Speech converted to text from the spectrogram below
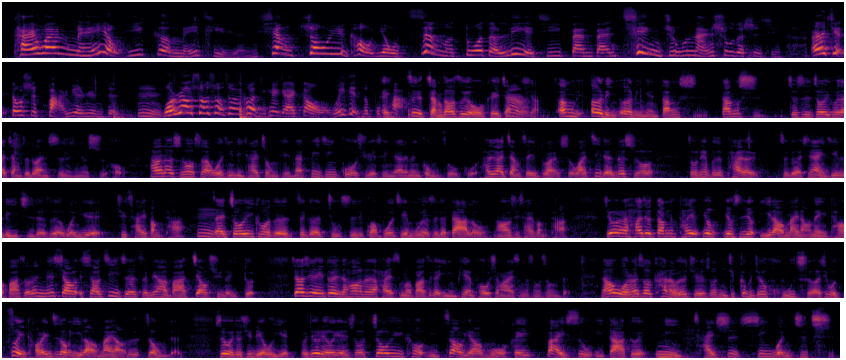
台湾没有一个媒体人像周玉蔻有这么多的劣迹斑斑、罄竹难书的事情，而且都是法院认证。嗯，我如果说错周玉蔻，你可以来告我，我一点都不怕。这个讲到这个，我可以讲一下。嗯二零二零年，当时当时就是周玉蔻在讲这段事情的时候。他那时候虽然我已经离开中天，但毕竟过去也曾经在那边工作过。他就在讲这一段的时候，我还记得那时候中天不是派了这个现在已经离职的这个文月去采访他，在周玉蔻的这个主持广播节目的这个大楼，然后去采访他。结果呢，他就当他又又又是又倚老卖老那一套，把说你们小小记者怎么样，把他教训了一顿，教训了一顿，然后呢，还什么把这个影片 PO 上来，什么什么什么的。然后我那时候看了，我就觉得说，你就根本就胡扯，而且我最讨厌这种倚老卖老的这种人，所以我就去留言，我就留言说，周玉蔻，你造谣抹黑败诉一大堆，你才是新闻之耻。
